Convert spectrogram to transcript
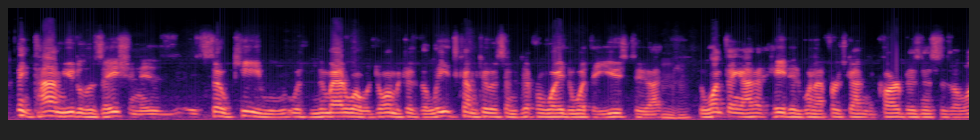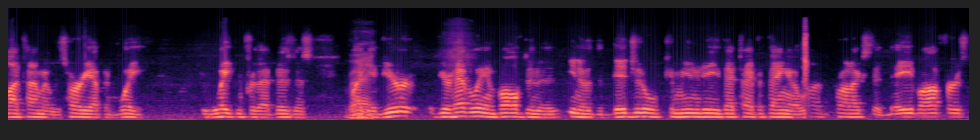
I think time utilization is, is so key with no matter what we're doing because the leads come to us in a different way than what they used to. I, mm-hmm. The one thing I hated when I first got in the car business is a lot of time it was hurry up and wait, waiting for that business. Like if you're if you're heavily involved in the you know the digital community that type of thing and a lot of the products that Dave offers,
